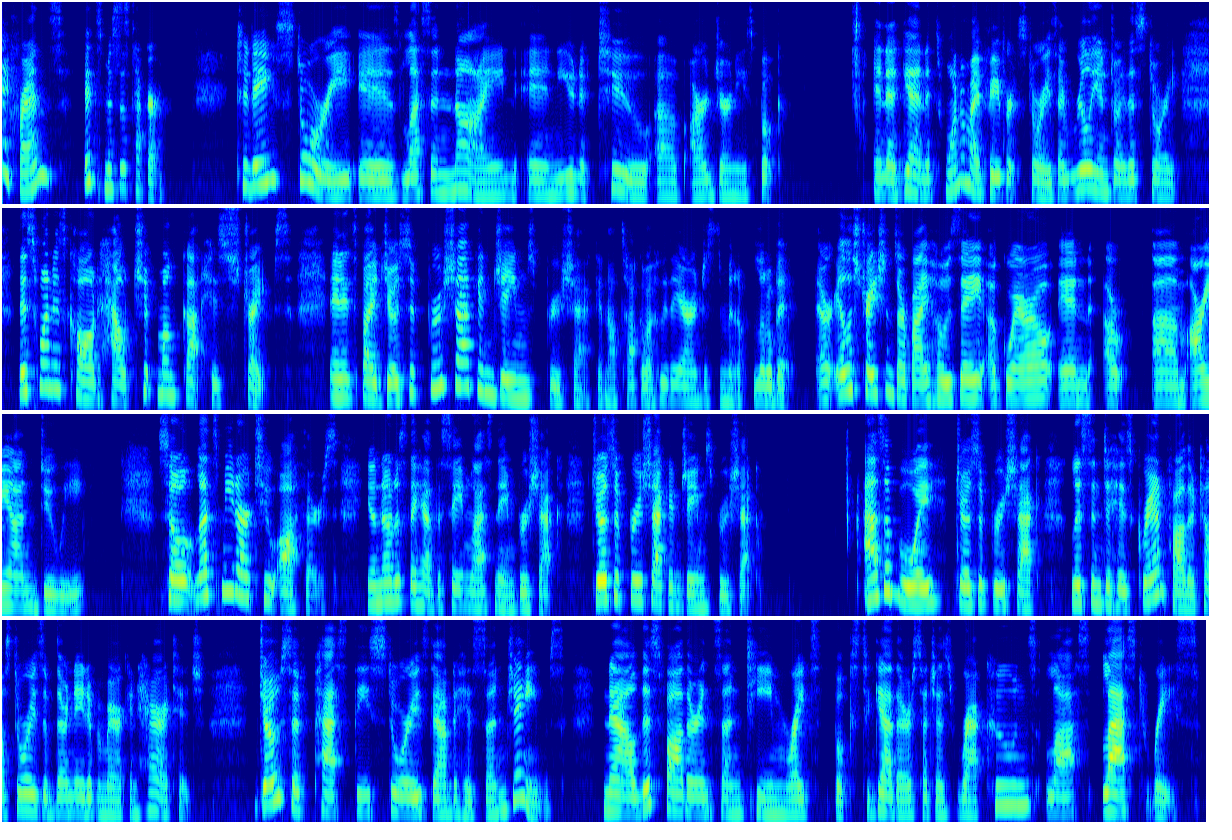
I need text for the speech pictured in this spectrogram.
Hi, friends. It's Mrs. Tucker. Today's story is lesson nine in unit two of our Journeys book. And again, it's one of my favorite stories. I really enjoy this story. This one is called How Chipmunk Got His Stripes, and it's by Joseph Bruchac and James Bruchac. And I'll talk about who they are in just a little bit. Our illustrations are by Jose Aguero and uh, um, Ariane Dewey. So let's meet our two authors. You'll notice they have the same last name, Bruchac. Joseph Bruchac and James Bruchac. As a boy, Joseph Bruchac listened to his grandfather tell stories of their Native American heritage. Joseph passed these stories down to his son James. Now, this father and son team writes books together, such as Raccoon's Last, Last Race.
